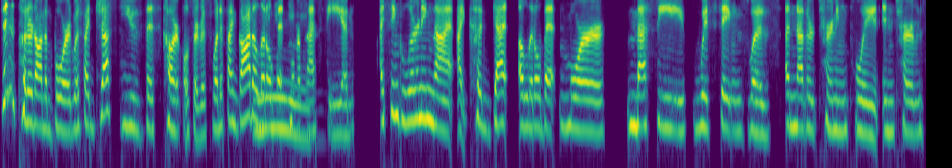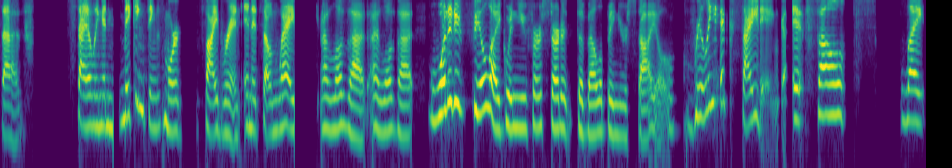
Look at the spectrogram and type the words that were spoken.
didn't put it on a board? What if I just used this colorful service? What if I got a little mm. bit more mm. messy? And I think learning that I could get a little bit more messy with things was another turning point in terms of styling and making things more vibrant in its own way. I love that. I love that. What did it feel like when you first started developing your style? Really exciting. It felt like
